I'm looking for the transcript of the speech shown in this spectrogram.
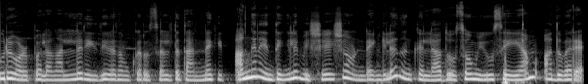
ഒരു കുഴപ്പമില്ല. നല്ല രീതിയിൽ നമുക്ക് റിസൾട്ട് തന്നെ കിട്ടും. അങ്ങനെ എന്തെങ്കിലും വിശേഷം ഉണ്ടെങ്കിൽ നിങ്ങൾക്ക് എല്ലാ ദിവസവും യൂസ് ചെയ്യാം. അതുവരെ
